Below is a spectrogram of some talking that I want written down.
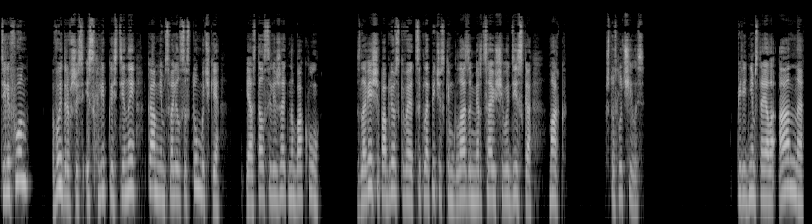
Телефон, выдравшись из хлипкой стены, камнем свалился с тумбочки и остался лежать на боку, зловеще поблескивая циклопическим глазом мерцающего диска. «Марк, что случилось?» Перед ним стояла Анна,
